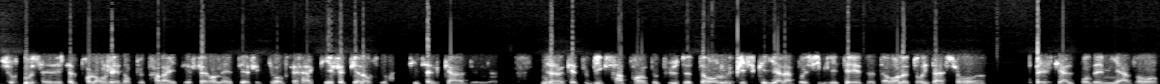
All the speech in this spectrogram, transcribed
surtout, c'est de prolonger. Donc le travail a été fait, on a été effectivement très réactif. Et puis alors, si c'est le cas d'une mise à l'enquête publique, ça prend un peu plus de temps, mais puisqu'il y a la possibilité d'avoir l'autorisation euh, spéciale pandémie avant,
